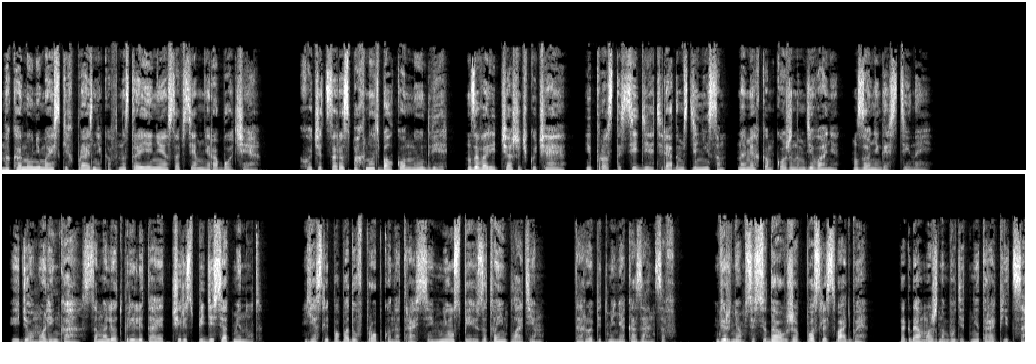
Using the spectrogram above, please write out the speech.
Накануне майских праздников настроение совсем не рабочее. Хочется распахнуть балконную дверь, заварить чашечку чая и просто сидеть рядом с Денисом на мягком кожаном диване в зоне гостиной. Идём, Оленька, самолёт прилетает через 50 минут. Если попаду в пробку на трассе, не успею за твоим платьем. Торопит меня Казанцев. Вернёмся сюда уже после свадьбы. Тогда можно будет не торопиться.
